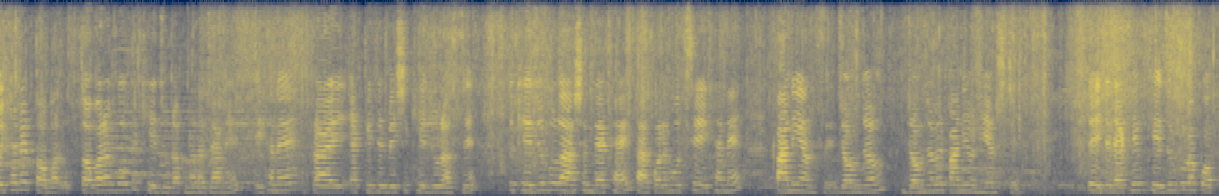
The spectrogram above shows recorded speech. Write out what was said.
ওইখানের তবারক। তবারক বলতে খেজুর, আপনারা জানেন। এখানে প্রায় এক কেজির বেশি খেজুর আছে। তো খেজুরগুলো আসেন দেখায় তারপরে হচ্ছে এখানে পানি আনছে। জমজম, জমজমের পানিও নিয়ে আসছে। তো এই যে দেখেন খেজুরগুলো কত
